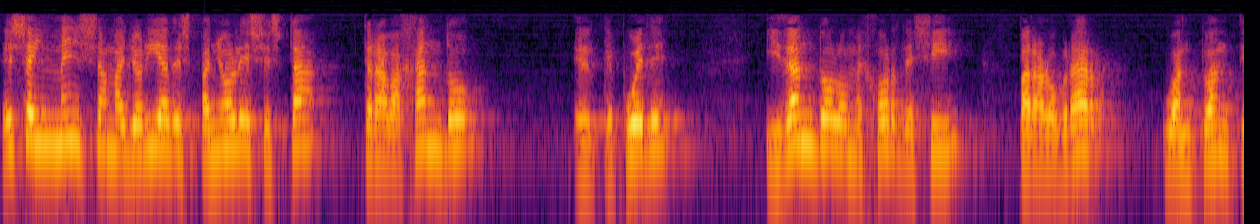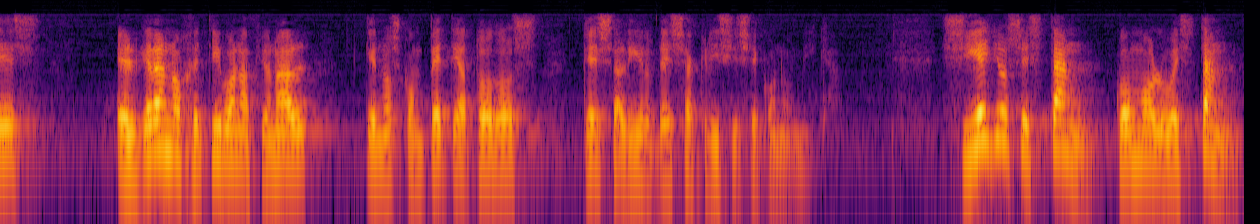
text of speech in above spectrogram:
Esa inmensa mayoría de españoles está trabajando el que puede y dando lo mejor de sí para lograr cuanto antes el gran objetivo nacional que nos compete a todos, que es salir de esa crisis económica. Si ellos están, como lo están,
